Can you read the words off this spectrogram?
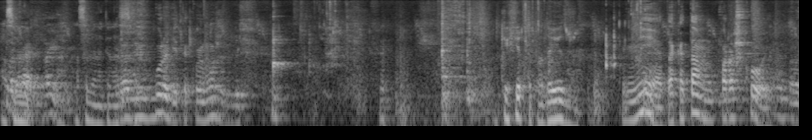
Особенно, твои. особенно когда... Разве в городе такое может быть? Кефир-то продают же. Не, так а там порошковый. Это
